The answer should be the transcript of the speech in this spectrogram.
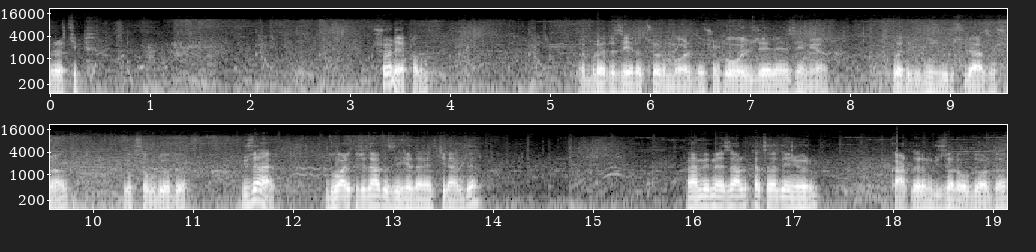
Rakip. Şöyle yapalım. Burada zehir atıyorum bu arada çünkü o öleceğe benzemiyor. Burada bir buz virüsü lazım şu an. Yoksa vuruyordu. Güzel. Duvar yıkıcılar da zehirden etkilendi. Hemen bir mezarlık atağı deniyorum. Kartlarım güzel oldu orada.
